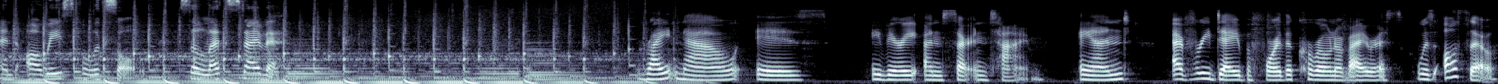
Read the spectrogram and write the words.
and always full of soul. So let's dive in. Right now is a very uncertain time. And every day before the coronavirus was also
